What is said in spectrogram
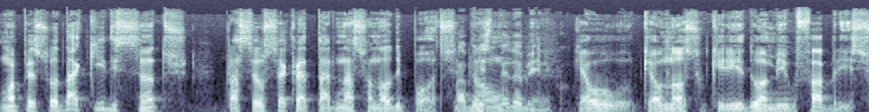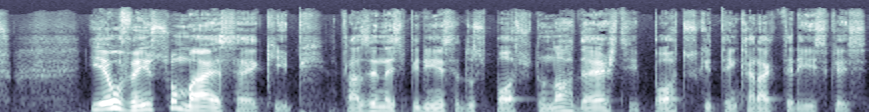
uma pessoa daqui de Santos para ser o secretário nacional de portos. Fabrício então, Pedobênico. Que é, o, que é o nosso querido amigo Fabrício. E eu venho somar essa equipe trazendo a experiência dos portos do Nordeste, portos que têm características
